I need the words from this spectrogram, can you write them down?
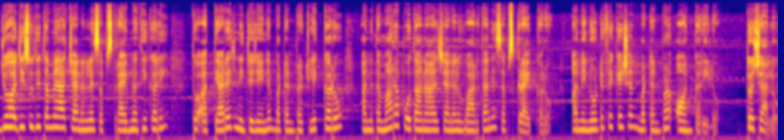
જો હજી સુધી તમે આ ચેનલને સબસ્ક્રાઈબ નથી કરી, તો અત્યારે જ નીચે જઈને બટન પર ક્લિક કરો અને તમારા પોતાના આ ચેનલ વાર્તાને સબસ્ક્રાઇબ કરો અને નોટિફિકેશન બટન પણ ઓન કરી લો. તો ચાલો,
